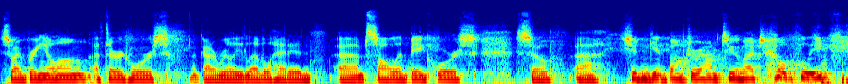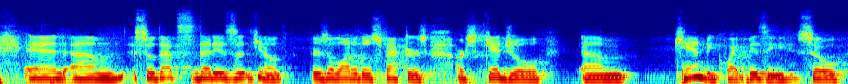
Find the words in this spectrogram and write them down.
So I bring along a third horse. I've got a really level-headed, um, solid big horse, so uh, shouldn't get bumped around too much, hopefully. and um, so that's that is you know there's a lot of those factors. Our schedule um, can be quite busy, so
